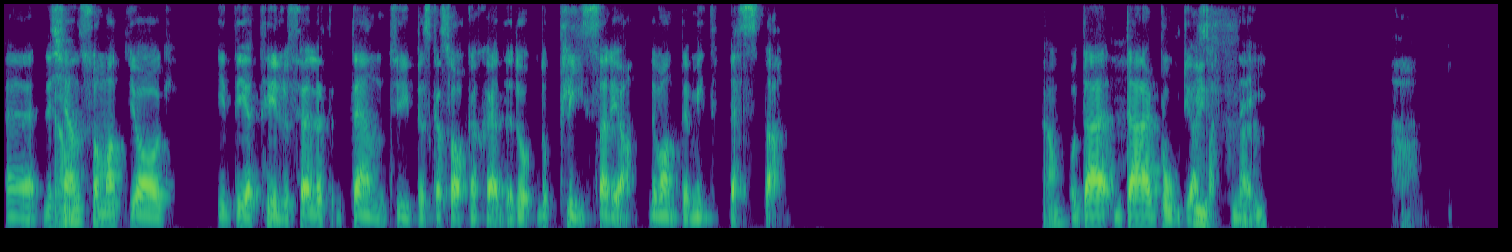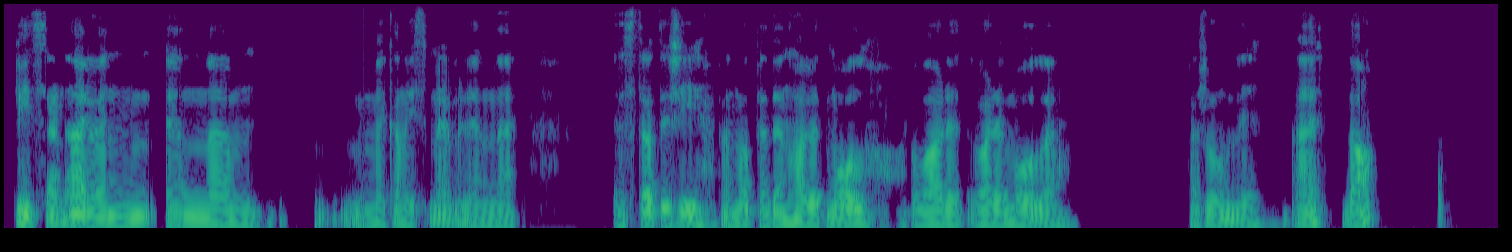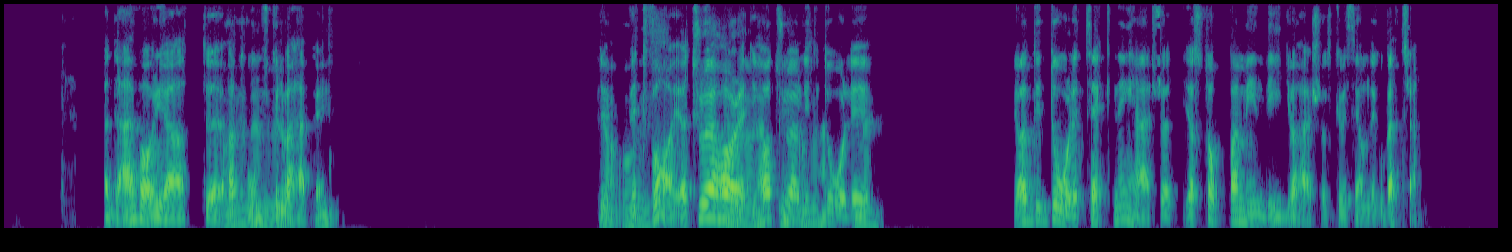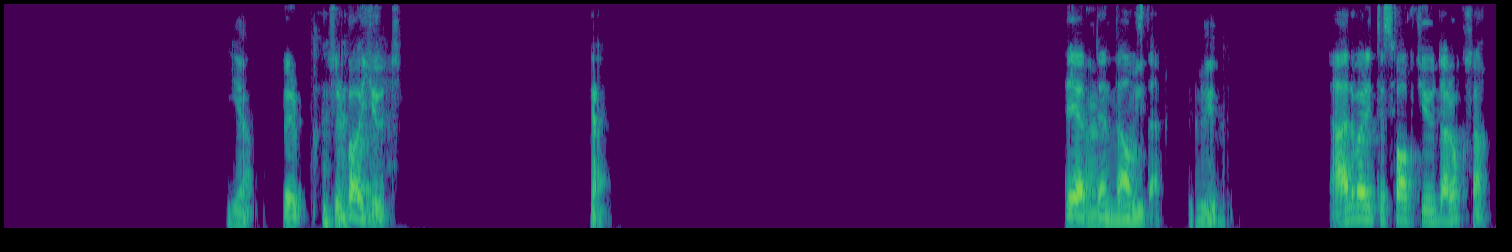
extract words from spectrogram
Eh, det ja. känns som att jag i det tillfället den typiska saken skedde, då, då plisade jag. Det var inte mitt bästa. Ja. Och där, där borde jag Plisar. sagt nej. Plisaren är ju en, en um, mekanisme eller en, eh, en strategi, på en måte. Den har jo et mål. Og hva er det, hva er det målet personlig er da? Ja, där var ju att, eh, Hva er att hon skulle vara happy. Ja, og Vet du vad? Jag tror jag har, jag har, happy, tror jag har lite happy dålig, jag har lite dålig täckning här så jag stoppar min video här så ska vi se om det går bättre. Ja. Så så det är bara ljud. Ja. Det hjälpte det inte alls det. lyd? Ja, det var lite svagt ljud där också.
